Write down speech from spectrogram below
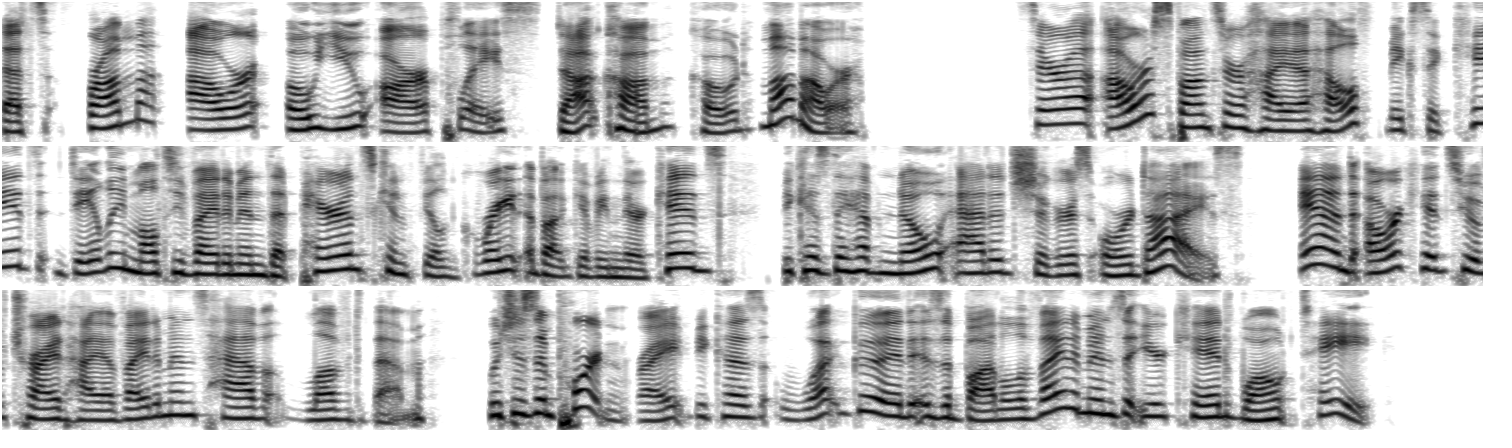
That's from our O-U-R place.com code MOMHOUR. Sarah, our sponsor, Hiya Health, makes a kids' daily multivitamin that parents can feel great about giving their kids because they have no added sugars or dyes. And our kids who have tried Hiya vitamins have loved them, which is important, right? Because what good is a bottle of vitamins that your kid won't take?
